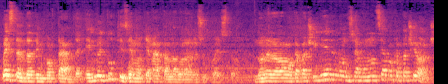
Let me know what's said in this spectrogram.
Questo è il dato importante e noi tutti siamo chiamati a lavorare su questo. Non eravamo capaci ieri, non siamo, non siamo capaci oggi.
